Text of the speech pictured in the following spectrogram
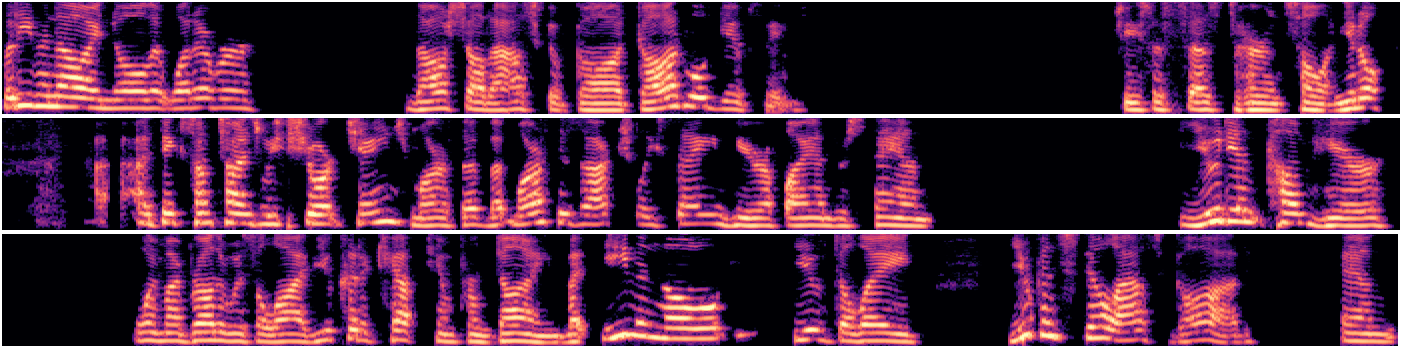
But even now I know that whatever thou shalt ask of God, God will give thee. Jesus says to her, and so on. You know, I think sometimes we shortchange Martha, but Martha's actually saying here, if I understand, you didn't come here when my brother was alive. You could have kept him from dying. But even though you've delayed, you can still ask God. And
